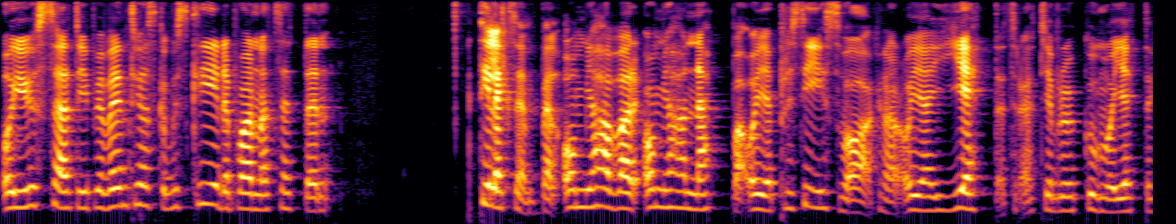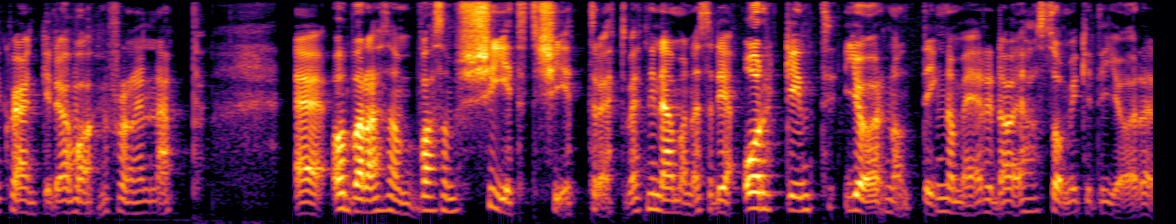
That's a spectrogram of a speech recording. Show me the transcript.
Och just så här typ, jag vet inte hur jag ska beskriva det på annat sätt än till exempel om jag har, varit, om jag har nappat och jag precis vaknar och jag är jättetrött, jag brukar vara jättecranky när jag vaknar från en napp. eh, och bara som, var som skit, skit trött. Vet ni när man är sådär, jag orkar inte göra någonting nå mer idag, jag har så mycket att göra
